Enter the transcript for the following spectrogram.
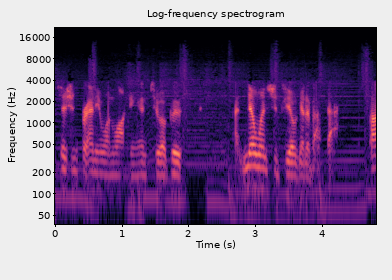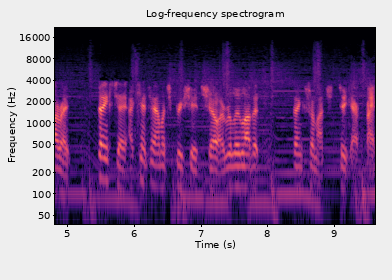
decision for anyone walking into a booth. Uh, no one should feel good about that. All right. Thanks, Jay. I can't tell you how much I appreciate the show. I really love it. Thanks so much. Take care. Bye.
